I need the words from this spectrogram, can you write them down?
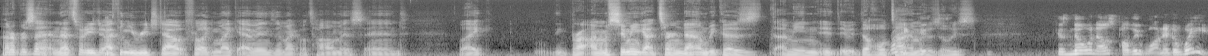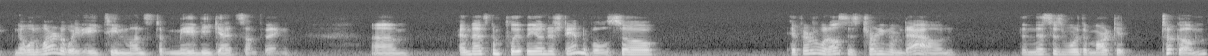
hundred percent, and that's what he. did. I think he reached out for like Mike Evans and Michael Thomas, and like, pro- I'm assuming he got turned down because I mean, it, it, the whole Right, time it was always because no one else probably wanted to wait. No one wanted to wait 18 months to maybe get something. Um, and that's completely understandable. So if everyone else is turning them down, then this is where the market took them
